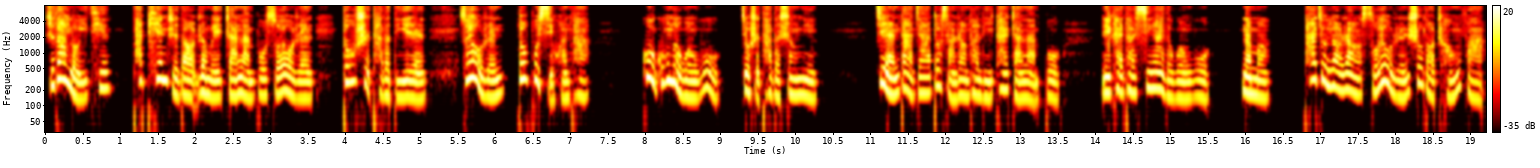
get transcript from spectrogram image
直到有一天，他偏执到认为展览部所有人都是他的敌人，所有人都不喜欢他。故宫的文物就是他的生命，既然大家都想让他离开展览部，离开他心爱的文物，那么他就要让所有人受到惩罚，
